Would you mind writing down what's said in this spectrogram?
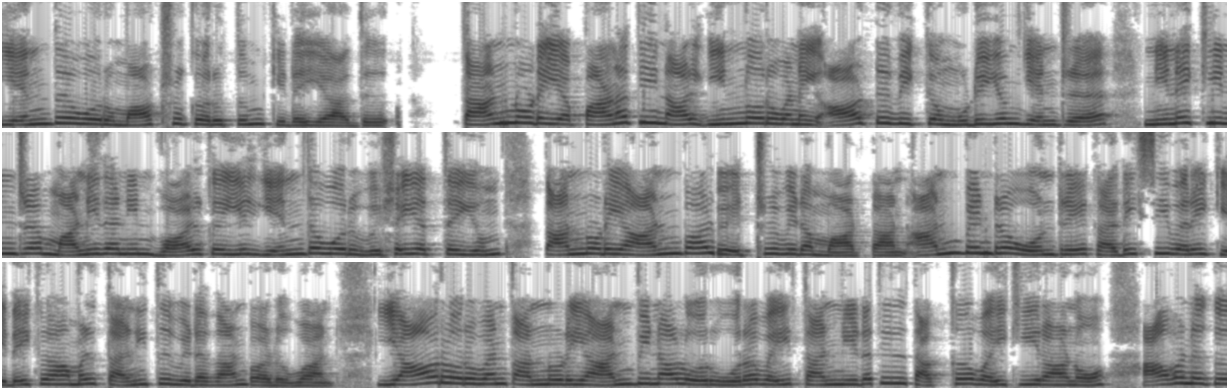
எந்த ஒரு மாற்று கருத்தும் கிடையாது. தன்னுடைய பணத்தினால் இன்னொருவனை ஆட்டுவிக்க முடியும் என்ற நினைக்கின்ற மனிதனின் வாழ்க்கையில் எந்த ஒரு விஷயத்தையும் தன்னுடைய அன்பால் பெற்றுவிட மாட்டான். அன்பென்ற ஒன்றே கடைசி வரை கிடைக்காமல் தனித்து விடதான் படுவான். யாரொருவன் தன்னுடைய அன்பினால் ஒரு உறவை தன்னிடத்தில் தக்க வைக்கிறானோ அவனுக்கு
